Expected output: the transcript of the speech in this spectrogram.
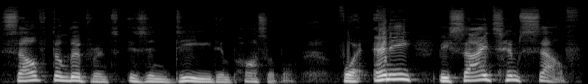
Self deliverance is indeed impossible for any besides himself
